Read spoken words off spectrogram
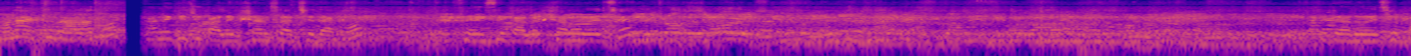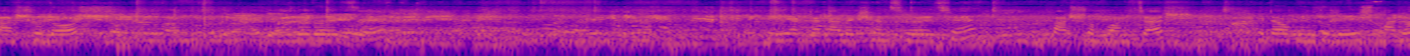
মানে একটু দাঁড়াতো। এখানে কিছু কালেকশানস আছে, দেখো। ফেন্সি কালেকশন রয়েছে। এটা রয়েছে পাঁচশো দশ। এগুলো রয়েছে। এই একটা কালেকশানস রয়েছে, পাঁচশো পঞ্চাশ। এটাও কিন্তু বেশ ভালো।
